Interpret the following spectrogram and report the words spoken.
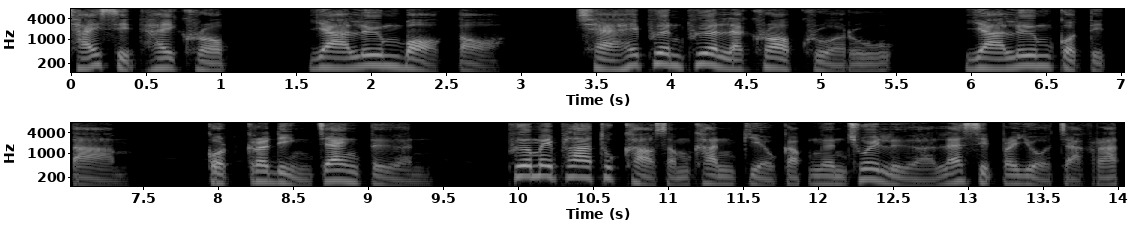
ใช้สิทธิ์ให้ครบ อย่าลืมบอกต่อ แชร์ให้เพื่อนๆและครอบครัวรู้ อย่าลืมกดติดตาม กดกระดิ่งแจ้งเตือน เพื่อไม่พลาดทุกข่าวสำคัญเกี่ยวกับเงินช่วยเหลือและสิทธิประโยชน์จากรัฐ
